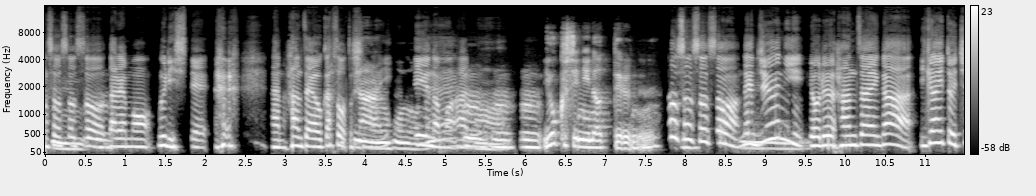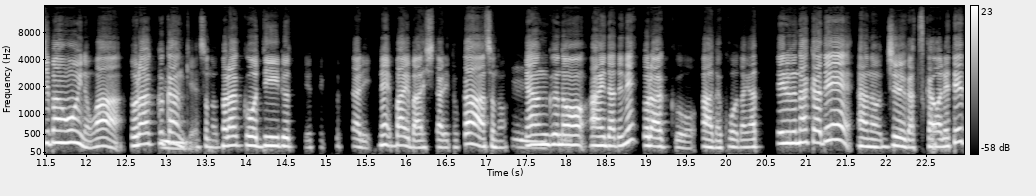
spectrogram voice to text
ん、そうそうそう、うん誰も無理して、あの、犯罪を犯そうとしなない。っていうのもある。うんうんうん。抑止になってるんでね。そうそうそうそう。で、うん。銃による犯罪が意外と一番多いのは、ドラッグ関係、そのドラッグをディールって言って売ったり、ね、売買したりとか、その、うんヤングの間でね、ドラッグをああだこうだやってる中で、あの、銃が使われてっ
